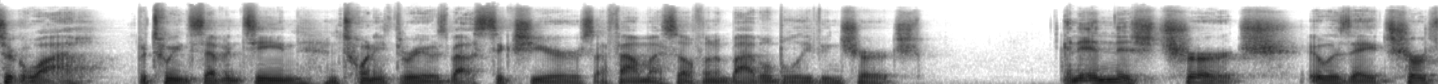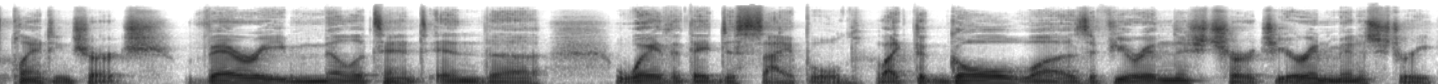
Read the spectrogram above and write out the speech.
Took a while. Between 17 and 23, it was about six years. I found myself in a Bible believing church. And in this church, it was a church planting church, very militant in the way that they discipled. Like the goal was if you're in this church, you're in ministry,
